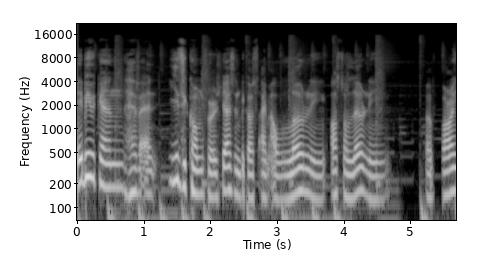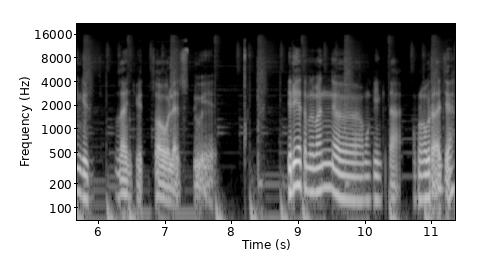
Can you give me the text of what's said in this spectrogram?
maybe we can have an easy conversation because I'm learning, also learning a foreign language. So let's do it. Jadi ya teman-teman, uh, mungkin kita ngobrol-ngobrol aja.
